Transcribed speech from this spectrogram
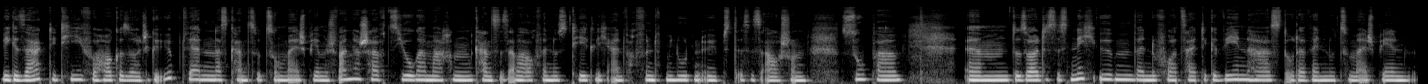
Wie gesagt, die tiefe Hocke sollte geübt werden. Das kannst du zum Beispiel im Schwangerschafts-Yoga machen, kannst es aber auch, wenn du es täglich einfach fünf Minuten übst, ist es auch schon super. Ähm, du solltest es nicht üben, wenn du vorzeitige Wehen hast oder wenn du zum Beispiel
